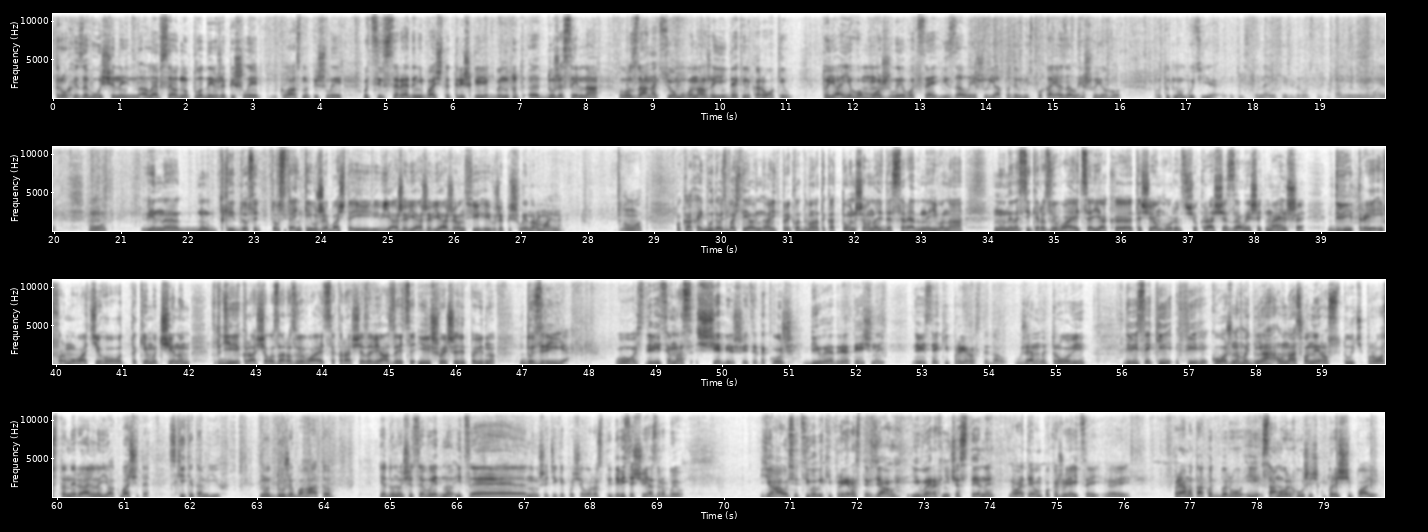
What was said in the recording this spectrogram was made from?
трохи загущений, але все одно плоди вже пішли, класно пішли. Оці всередині, бачите, трішки якби. Ну тут е, дуже сильна лоза на цьому, вона вже їй декілька років, то я його, можливо, це і залишу. Я подивлюсь, поки я залишу його. Отут, мабуть, є якийсь тоненький відросток. А ні, ні, немає. От. Він е, ну, такий досить товстенький вже, бачите, і в'яже, в'яже, в'яже, он фіги вже пішли нормально. От. Поки хай буде, ось бачите, я навіть приклад, вона така тонша, вона йде зсередини і вона ну, не настільки розвивається, як е, те, що я вам говорив, що краще залишить менше 2-3 і формувати його от таким от чином. Тоді краще лоза розвивається, краще зав'язується і швидше, відповідно, дозріє. Ось, дивіться, в нас ще більший. Це також білий адріатичний. Дивіться, які прирости дав. Вже метрові. Дивіться, які фіги. Кожного дня у нас вони ростуть. Просто нереально як. Бачите, скільки там їх? Ну, дуже багато. Я думаю, що це видно, і це ну, ще тільки почало рости. Дивіться, що я зробив. Я ось оці великі прирости взяв і верхні частини. Давайте я вам покажу, я і цей. Прямо так от беру і саму верхушечку прищіпаю.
